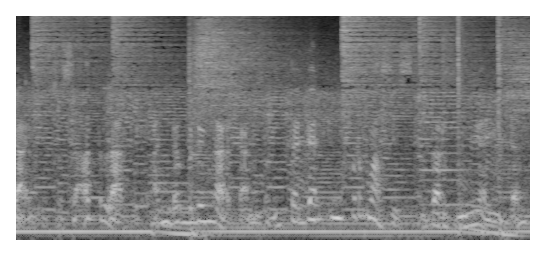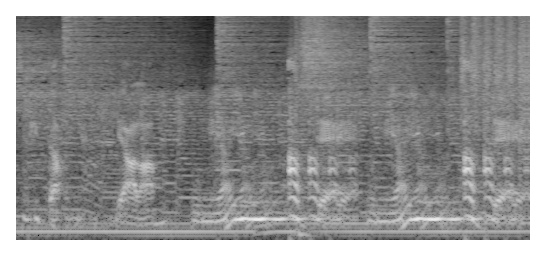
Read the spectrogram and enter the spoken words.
lagi Anda mendengarkan berita dan informasi seputar Bumiayu dan sekitarnya dalam Bumiayu Update. Bumiayu Update.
